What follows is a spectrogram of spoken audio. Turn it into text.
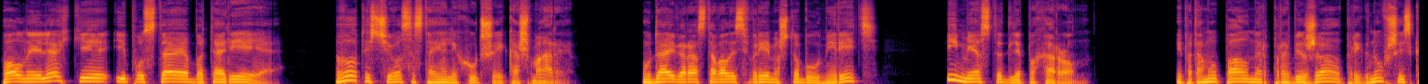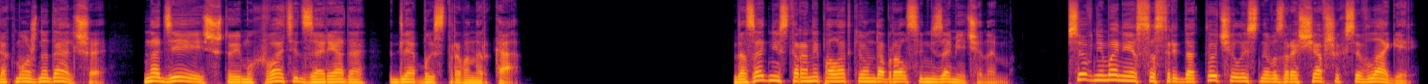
Полные легкие и пустая батарея. Вот из чего состояли худшие кошмары. У дайвера оставалось время, чтобы умереть, и место для похорон. И потому Палмер пробежал, пригнувшись как можно дальше, надеясь, что ему хватит заряда для быстрого нырка. До задней стороны палатки он добрался незамеченным. Все внимание сосредоточилось на возвращавшихся в лагерь.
